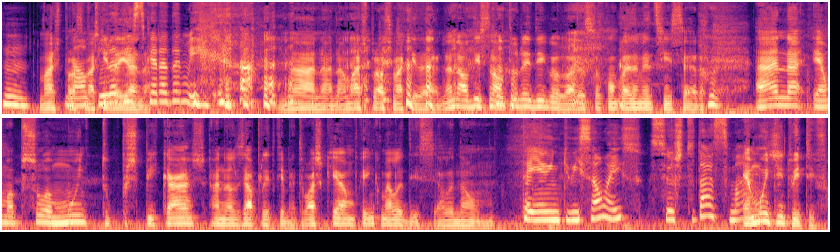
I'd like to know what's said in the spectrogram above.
Hum. Mais próxima aqui da Ana. disse que era da mim. Não, não, não, mais próxima aqui da Ana. Não, não, disse na altura e digo agora, sou completamente sincero. A Ana é uma pessoa muito perspicaz a analisar politicamente. Eu acho que é um bocadinho como ela disse. Ela não tem a intuição, é isso? Se eu estudasse mais. É muito intuitiva.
